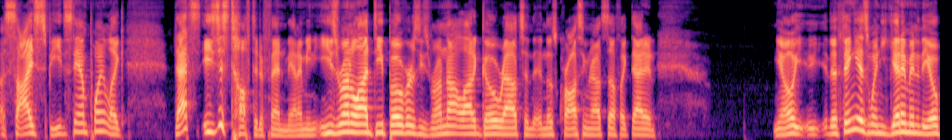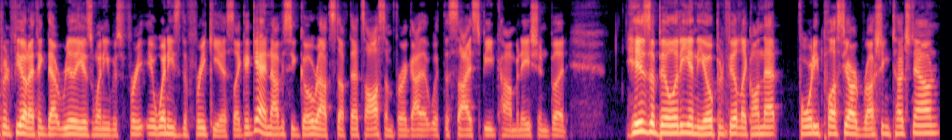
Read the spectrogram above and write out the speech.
a size speed standpoint, like that's he's just tough to defend, man. I mean, he's run a lot of deep overs, he's run not a lot of go routes and, and those crossing routes stuff like that. And you know, the thing is when you get him into the open field, I think that really is when he was free eh, when he's the freakiest. Like again, obviously go route stuff, that's awesome for a guy that with the size speed combination, but his ability in the open field, like on that 40 plus yard rushing touchdown,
